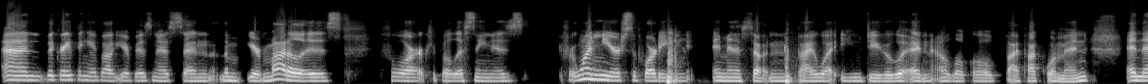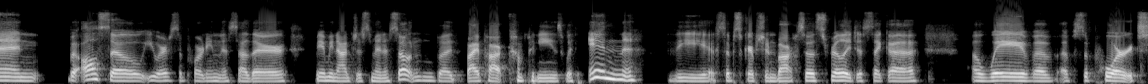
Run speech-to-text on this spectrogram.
And the great thing about your business and the, your model is for people listening is for one year supporting a Minnesotan by what you do and a local BIPOC woman. And then, but also you are supporting this other, maybe not just Minnesotan, but BIPOC companies within the subscription box. So it's really just like a, a wave of, of support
